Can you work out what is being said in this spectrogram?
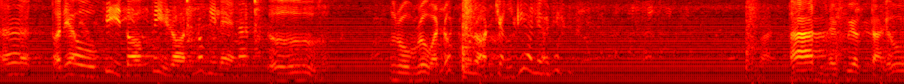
เออตอนเดียวพี่ตองพี่ร้อนนกกี่แลนะเออรู้รู้ว่านกกูร้อนจังเดียวเลยนี่มาต้านในเพื่อกใจอุ้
